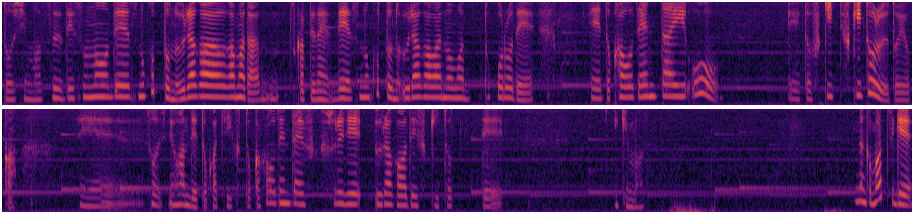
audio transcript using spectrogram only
とします。でそのでそのコットンの裏側がまだ使ってないのでそのコットンの裏側の、ま、ところで、えーと、顔全体を、えーと、拭き拭き取るというか、えー、そうですねファンデとかチークとか顔全体それで裏側で拭き取っていきます。なんかまつげ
